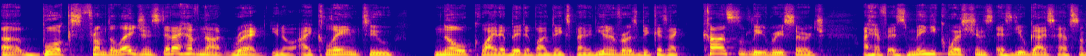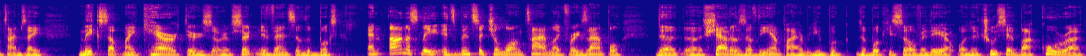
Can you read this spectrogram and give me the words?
uh, books from the legends that I have not read. You know, I claim to know quite a bit about the expanded universe because I constantly research. I have as many questions as you guys have. Sometimes I mix up my characters or certain events of the books. And honestly, it's been such a long time. Like for example, the, the Shadows of the Empire, you book the book you saw over there, or the Truce at Bakura,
